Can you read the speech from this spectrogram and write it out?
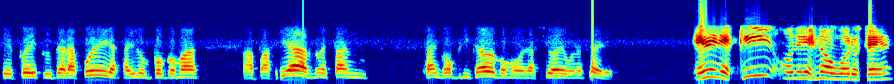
se puede disfrutar afuera, salir un poco más a pasear, no es tan, tan complicado como en la ciudad de Buenos Aires. ¿Es del esquí o del snowboard usted?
